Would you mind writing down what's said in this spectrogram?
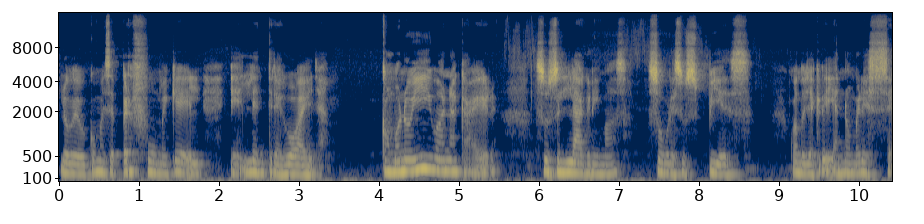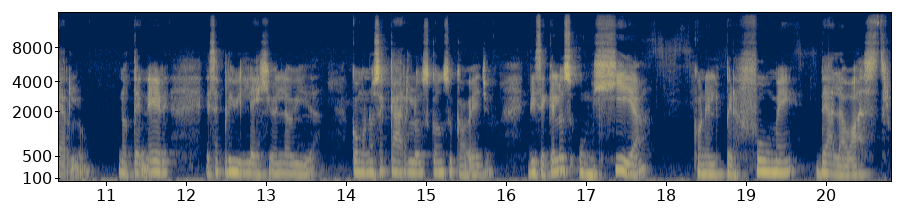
lo veo como ese perfume que él eh, le entregó a ella. ¿Cómo no iban a caer sus lágrimas sobre sus pies cuando ella creía no merecerlo, no tener ese privilegio en la vida? ¿Cómo no secarlos con su cabello? Dice que los ungía con el perfume de alabastro.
